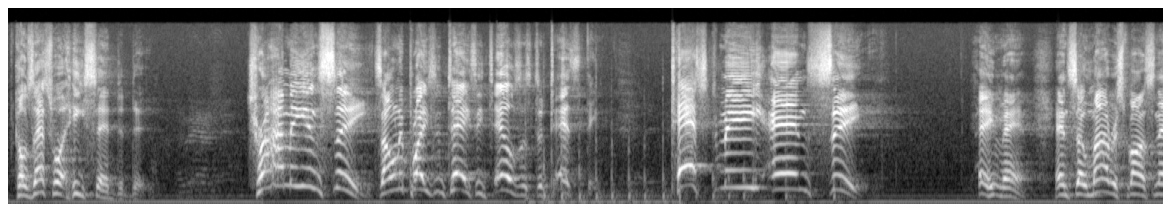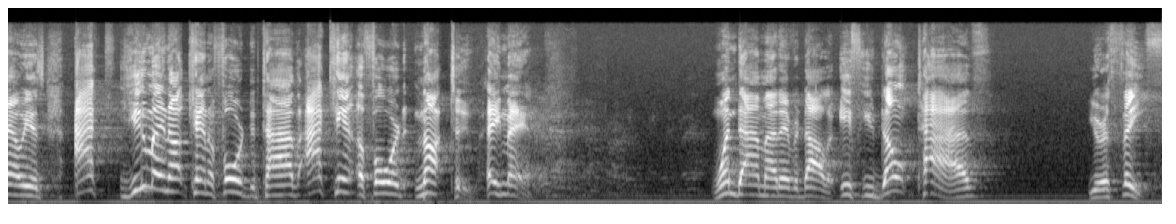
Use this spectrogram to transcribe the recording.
Because that's what he said to do. Try me and see. It's the only place in text he tells us to test him. Test me and see. Amen. And so my response now is I you may not can afford to tithe, I can't afford not to. Amen. One dime out every dollar. If you don't tithe, you're a thief.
